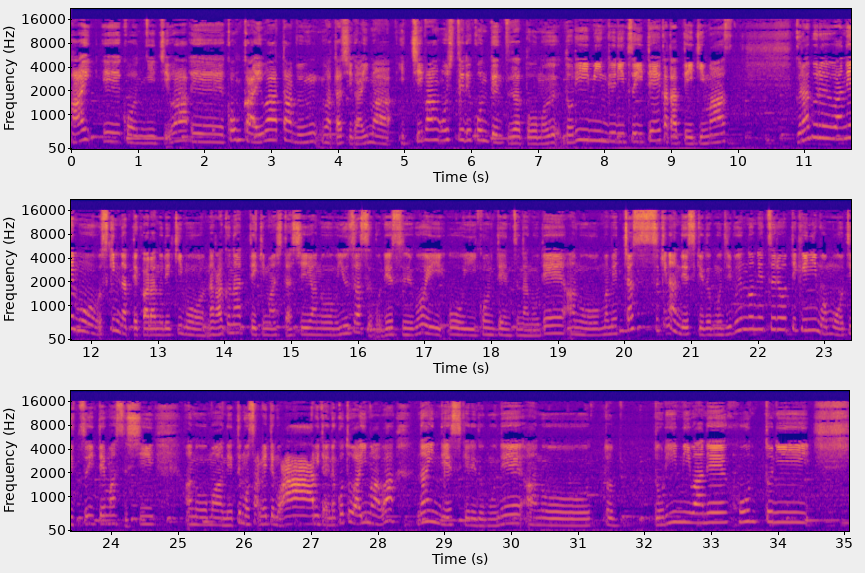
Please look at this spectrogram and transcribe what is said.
はい、えー、こんにちは。えー、今回は多分私が今一番推してるコンテンツだと思うドリーミングについて語っていきます。グラブルはね、もう好きになってからの歴も長くなってきましたし、あの、ユーザー数もね、すごい多いコンテンツなので、あの、まあ、めっちゃ好きなんですけども、自分の熱量的にももう落ち着いてますし、あの、まあ、寝ても覚めても、あーみたいなことは今はないんですけれどもね、あの、と、ドリミはね、本当に、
